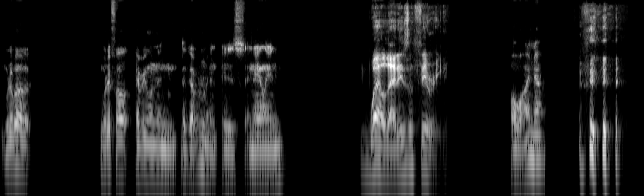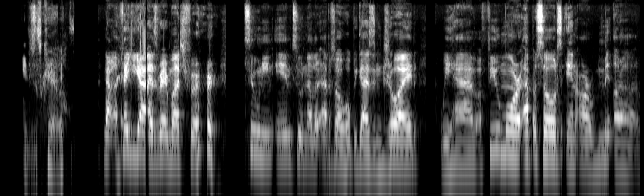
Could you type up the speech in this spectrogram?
what about what if all, everyone in the government is an alien? Well, that is a theory. Oh, I know. Jesus Christ. Now, thank you guys very much for tuning in to another episode. Hope you guys enjoyed. We have a few more episodes in our uh,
